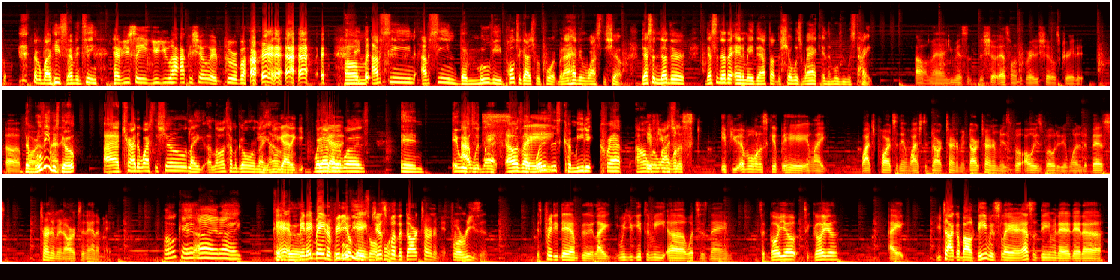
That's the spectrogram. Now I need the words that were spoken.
talk about he's 17. have you seen Yu Yu Hakusho and Kuwabara? Um, I've seen I've seen the movie Poltergeist Report, but I haven't watched the show. That's another that's another anime that I thought the show was whack and the movie was tight. oh man, you missing the show? That's one of the greatest shows created. Uh, The movie was 90s. dope. I tried to watch the show like a long time ago and like You- I you don't gotta know, get- whatever gotta- it was, and it was I would whack. I was like, what is this comedic crap? I don't want to watch want it. if you ever want to skip ahead and like watch parts and then watch the Dark Tournament, Dark Tournament is vo- always voted in one of the best tournament arcs in anime. Okay, all right, all right. Yeah, the- I mean, they made a video game just point. for the Dark Tournament for a reason. It's pretty damn good. Like when you get to meet uh, what's his name, Tagoyo, Tagoya. Like you talk about Demon Slayer, that's a demon that that uh,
